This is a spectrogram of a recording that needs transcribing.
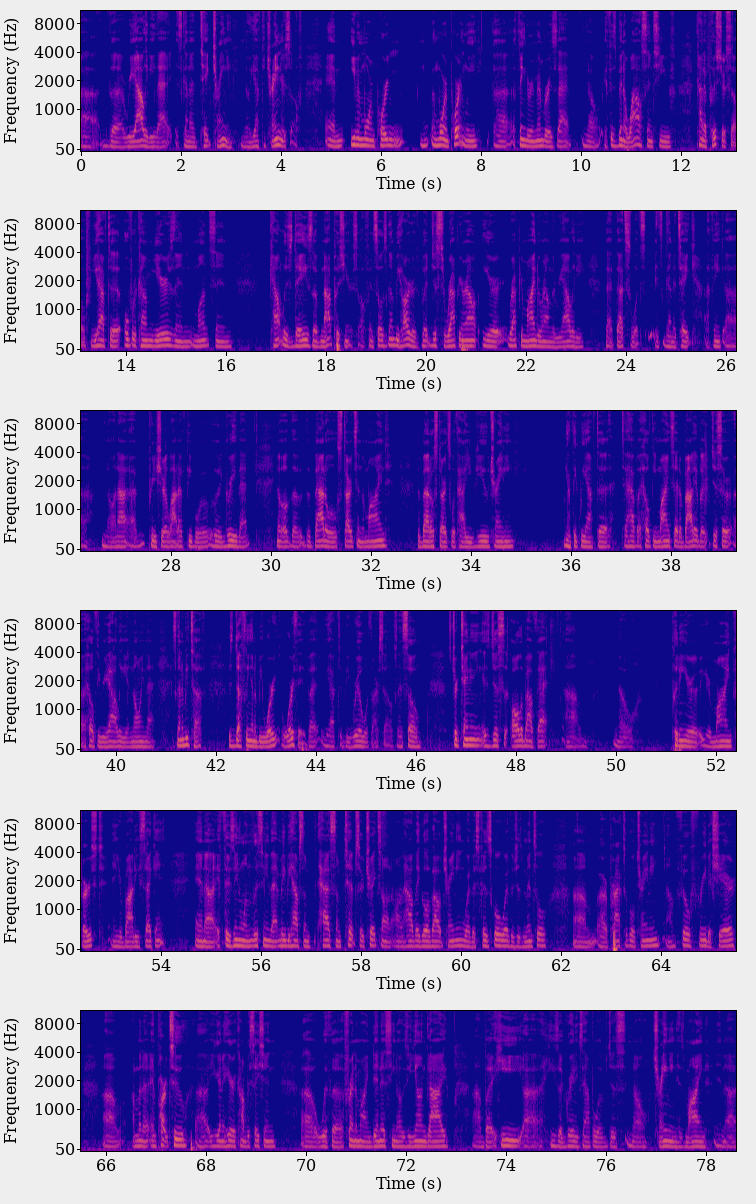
uh, the reality that it's going to take training. You know, you have to train yourself, and even more important, more importantly, uh, a thing to remember is that you know if it's been a while since you've kind of pushed yourself, you have to overcome years and months and countless days of not pushing yourself, and so it's going to be harder. But just to wrap your around your wrap your mind around the reality that that's what it's going to take. I think uh, you know, and I, am pretty sure a lot of people would agree that, you know, the the battle starts in the mind. The battle starts with how you view training. I think we have to to have a healthy mindset about it, but just a, a healthy reality and knowing that it's going to be tough. It's definitely going to be worth worth it, but we have to be real with ourselves. And so, strict training is just all about that. Um, you know, putting your your mind first and your body second and uh, if there's anyone listening that maybe have some has some tips or tricks on on how they go about training, whether it's physical, whether it's just mental um, or practical training, um, feel free to share. Um, I'm gonna in part two, uh, you're gonna hear a conversation uh, with a friend of mine, Dennis. You know, he's a young guy. Uh, but he uh, he's a great example of just you know training his mind and uh,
